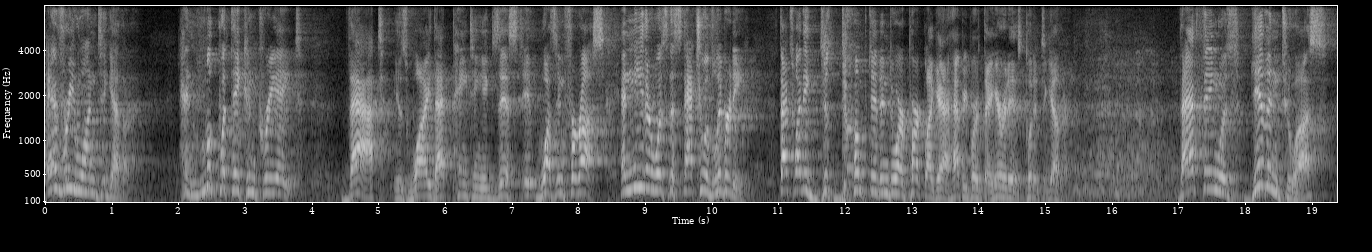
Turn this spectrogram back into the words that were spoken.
everyone together. And look what they can create. That is why that painting exists. It wasn't for us, and neither was the Statue of Liberty. That's why they just dumped it into our park, like, yeah, happy birthday, here it is, put it together. That thing was given to us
